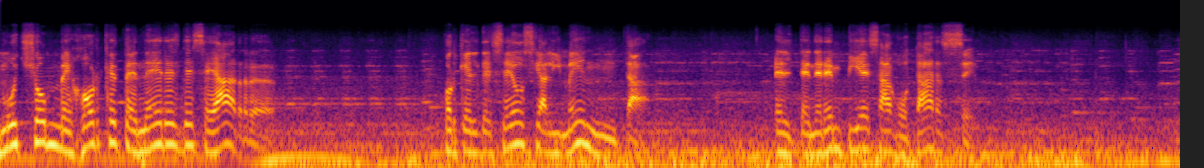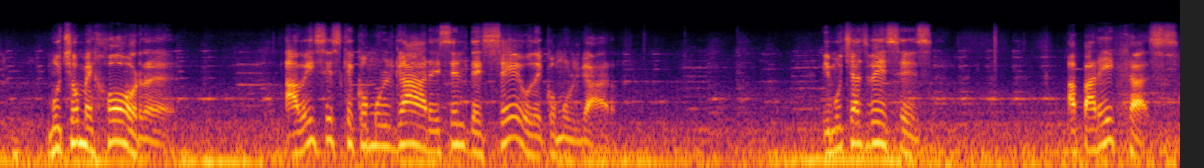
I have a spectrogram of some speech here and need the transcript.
mucho mejor que tener es desear, porque el deseo se alimenta, el tener empieza a agotarse. Mucho mejor a veces que comulgar es el deseo de comulgar. Y muchas veces a parejas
